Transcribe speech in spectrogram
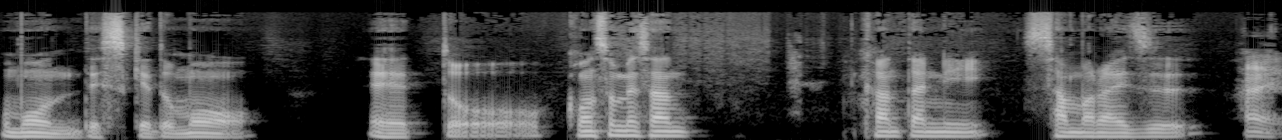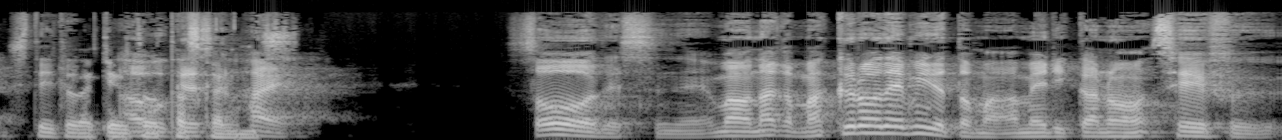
思うんですけども、えっと、コンソメさん、簡単にサマライズはい。していただけるあと助かります。。そうですね。まあなんかマクロで見ると、まあアメリカの政府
